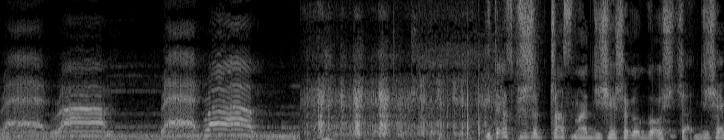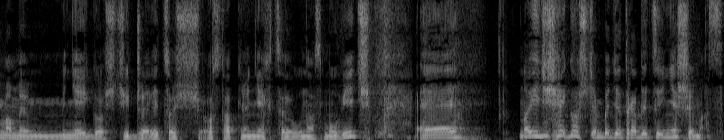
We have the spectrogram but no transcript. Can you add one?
Red rum, red rum. I teraz przyszedł czas na dzisiejszego gościa. Dzisiaj mamy mniej gości. Jerry coś ostatnio nie chce u nas mówić. E, no i dzisiaj gościem będzie tradycyjnie Szymas.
